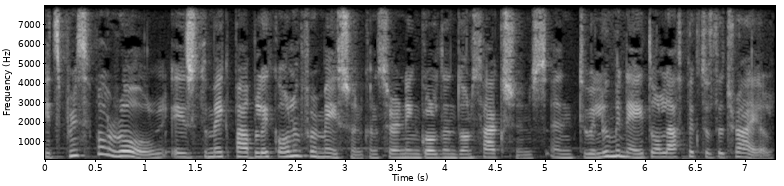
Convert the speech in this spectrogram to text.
Its principal role is to make public all information concerning Golden Dawn's actions and to illuminate all aspects of the trial.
